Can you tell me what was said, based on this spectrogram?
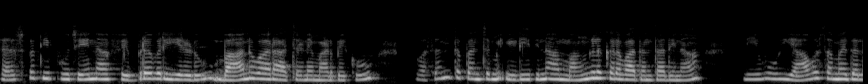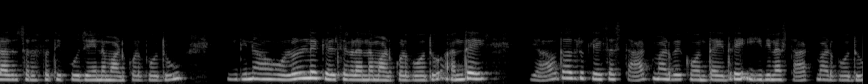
ಸರಸ್ವತಿ ಪೂಜೆಯನ್ನು ಫೆಬ್ರವರಿ ಎರಡು ಭಾನುವಾರ ಆಚರಣೆ ಮಾಡಬೇಕು. ವಸಂತ ಪಂಚಮಿ ಇಡೀ ದಿನ ಮಂಗಳಕರವಾದಂಥ ದಿನ. ನೀವು ಯಾವ ಸಮಯದಲ್ಲಾದರೂ ಸರಸ್ವತಿ ಪೂಜೆಯನ್ನು ಮಾಡ್ಕೊಳ್ಬೋದು. ಈ ದಿನ ಒಳ್ಳೊಳ್ಳೆ ಕೆಲಸಗಳನ್ನು ಮಾಡ್ಕೊಳ್ಬೋದು. ಅಂದರೆ ಯಾವುದಾದ್ರೂ ಕೆಲಸ ಸ್ಟಾರ್ಟ್ ಮಾಡಬೇಕು ಅಂತ ಇದ್ದರೆ ಈ ದಿನ ಸ್ಟಾರ್ಟ್ ಮಾಡ್ಬೋದು.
